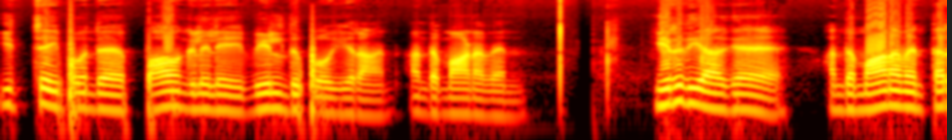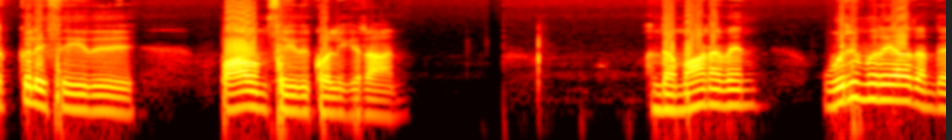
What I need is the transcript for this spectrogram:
இச்சை போன்ற பாவங்களிலே வீழ்ந்து போகிறான் அந்த மாணவன். இறுதியாக அந்த மாணவன் தற்கொலை செய்து பாவம் செய்து கொள்கிறான். அந்த மாணவன் ஒரு முறையாவது அந்த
